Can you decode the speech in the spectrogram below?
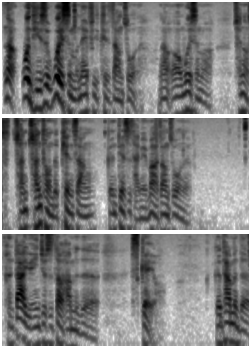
那问题是为什么 Netflix 可以这样做呢？那呃为什么传统传传统的片商跟电视台没办法这样做呢？很大原因就是到他们的 scale 跟他们的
